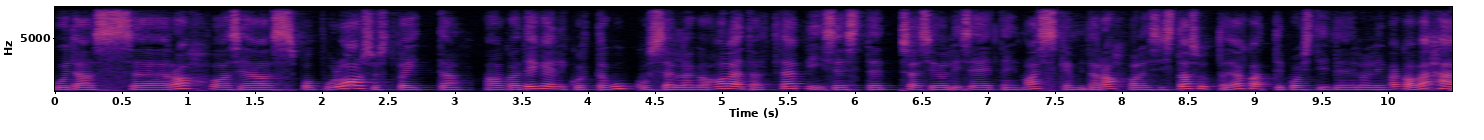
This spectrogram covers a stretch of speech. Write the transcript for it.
kuidas äh, rahva seas populaarsust võita, aga tegelikult ta kukkus sellega haledalt läbi, sest et üks asi oli see, et neid maske, mida rahvale siis tasuta jagati posti teel, oli väga vähe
